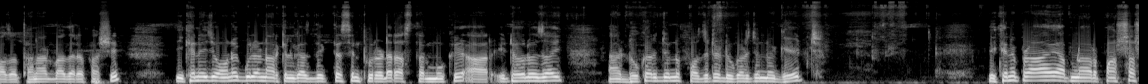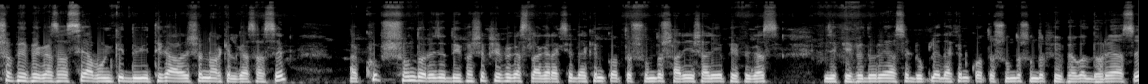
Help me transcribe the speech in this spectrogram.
বাজার থানারহাট বাজারের পাশে। এখানে যে অনেকগুলো নারকেল গাছ দেখতেছেন পুরোটা রাস্তার মুখে। আর এটা হলো আহ, ঢোকার জন্য ফজেটে ঢোকার জন্য গেট এখানে প্রায় আপনার পাঁচ সাতশো পেঁপে গাছ আছে এবং কি দুই থেকে আড়াইশো নারকেল গাছ আছে। আর খুব সুন্দর এই যে দুই পাশে পেঁপে গাছ লাগা রাখছে, দেখেন কত সুন্দর সারিয়ে সারিয়ে পেঁপে গাছ। যে পেঁপে ধরে আছে, ঢুকলে দেখেন কত সুন্দর সুন্দর পেঁপেগুলো ধরে আছে।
